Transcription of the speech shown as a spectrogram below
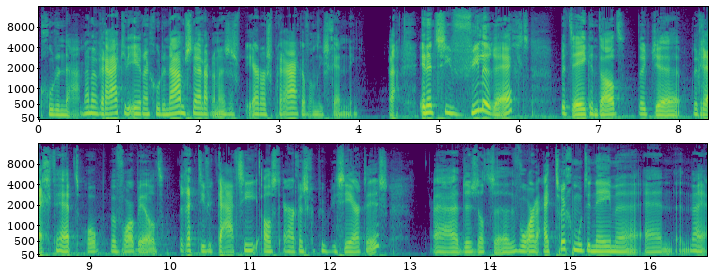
goede naam. En dan raak je de eer en goede naam sneller en er is eerder sprake van die schending. Nou, in het civiele recht betekent dat dat je recht hebt op bijvoorbeeld rectificatie als het ergens gepubliceerd is. Uh, dus dat ze de woorden eigenlijk terug moeten nemen en nou ja,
